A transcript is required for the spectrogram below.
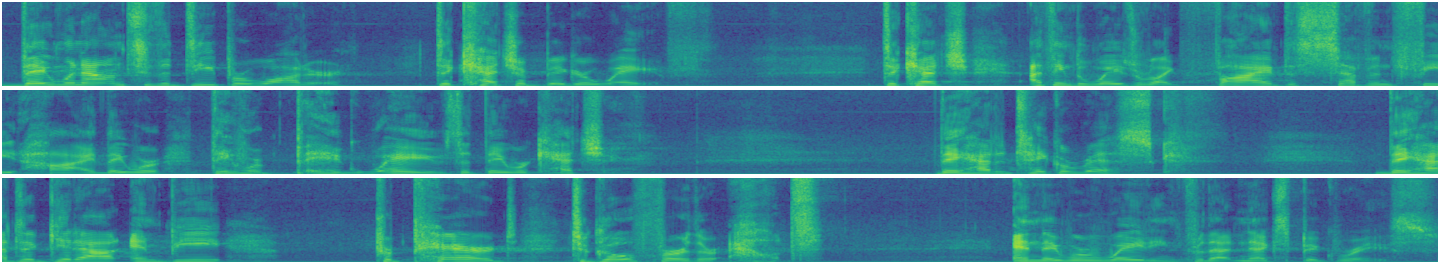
They went out into the deeper water to catch a bigger wave to catch i think the waves were like five to seven feet high. They were they were big waves that they were catching. They had to take a risk. They had to get out and be prepared to go further out. And they were waiting for that next big race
